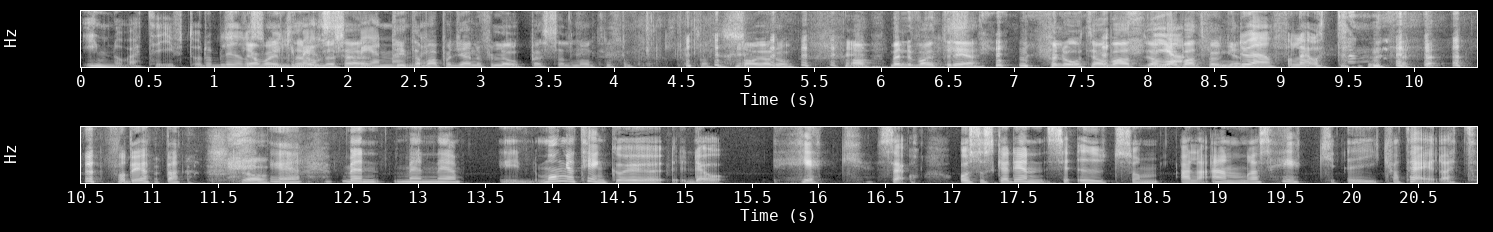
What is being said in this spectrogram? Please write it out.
innovativt och då blir det Jag så mycket mer rolig spännande. titta bara på Jennifer Lopez eller någonting sånt. Så, sa jag då. Ja, men det var inte det. Förlåt, jag var bara, jag var Ja, bara tvungen. Du är förlåten för detta. Ja. Eh, Men, men eh, många tänker ju då häck så. Och så ska den se ut som alla andras häck i kvarteret.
